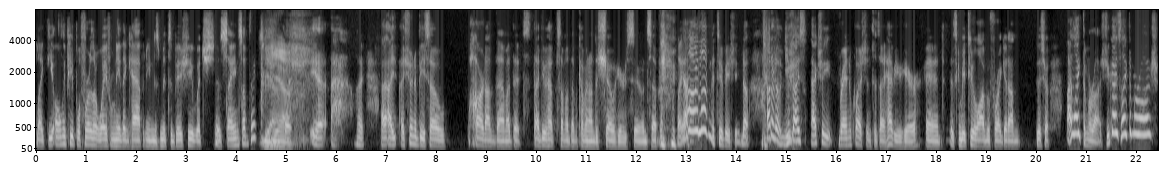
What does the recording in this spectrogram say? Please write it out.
Like the only people further away from anything happening is Mitsubishi, which is saying something. Yeah. Yeah. But yeah, like, I, I I shouldn't be so hard on them. I, I do have some of them coming on the show here soon. So, like, oh, I love Mitsubishi. No, I don't know. Do you guys actually, random question since I have you here, and it's going to be too long before I get on this show. I like the Mirage. Do you guys like the Mirage?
